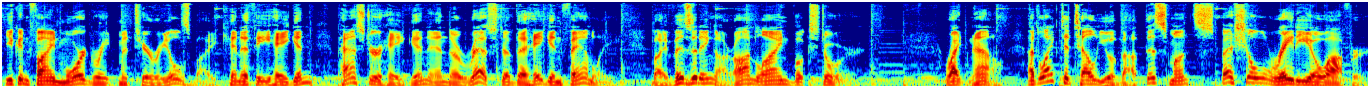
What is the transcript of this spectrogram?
You can find more great materials by Kenneth E. Hagin, Pastor Hagin, and the rest of the Hagin family by visiting our online bookstore. Right now, I'd like to tell you about this month's special radio offer.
